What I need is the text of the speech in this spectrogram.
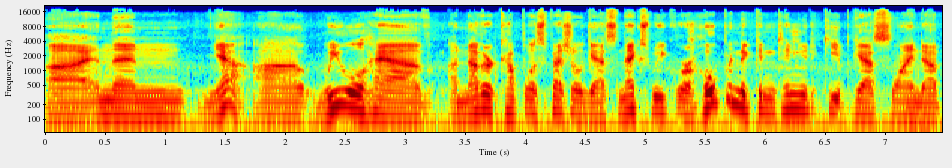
Uh, and then, yeah, uh, we will have another couple of special guests next week. We're hoping to continue to keep guests lined up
